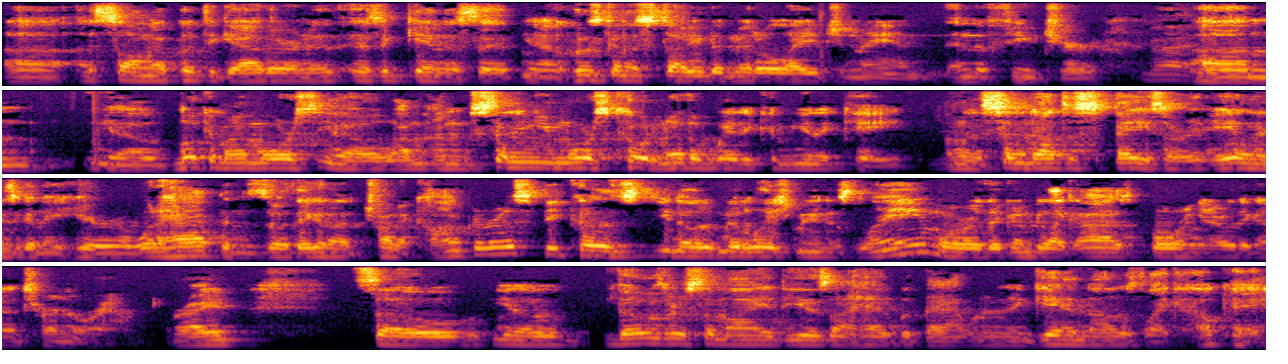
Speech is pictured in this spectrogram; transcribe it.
uh, a song I put together, and it is again, it's a you know who's going to study the middle-aged man in the future. Right. Um, you know, look at my Morse. You know, I'm, I'm sending you Morse code, another way to communicate. I'm going to send it out to space. Are aliens going to hear? What happens? Are they going to try to conquer us because you know the middle-aged man is lame, or are they going to be like, ah, it's boring, and are they going to turn around? Right. So, you know, those are some ideas I had with that one. And again, I was like, okay,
